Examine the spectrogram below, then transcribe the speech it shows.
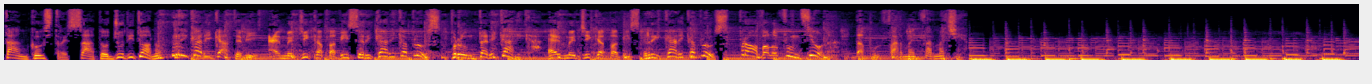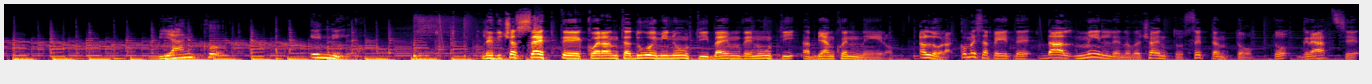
Stanco, stressato, giù di tono? Ricaricatevi! MGKBIS Ricarica Plus. Pronta ricarica. MGKBIS Ricarica Plus. Provalo, funziona. Da Pulpharma in farmacia. Bianco e nero. Le 17.42 minuti, benvenuti a Bianco e Nero. Allora, come sapete, dal 1978, grazie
